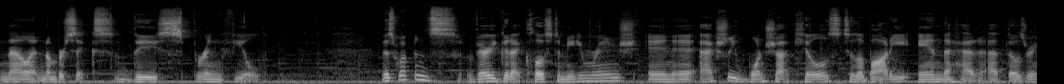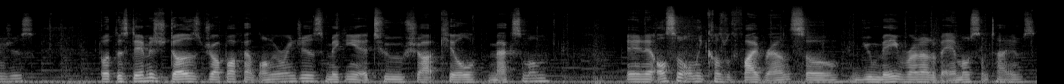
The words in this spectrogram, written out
Now at number 6, the Springfield. This weapon's very good at close to medium range, and it actually one-shot kills to the body and the head at those ranges. But this damage does drop off at longer ranges, making it a two-shot kill maximum, and it also only comes with 5 rounds, so you may run out of ammo sometimes.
